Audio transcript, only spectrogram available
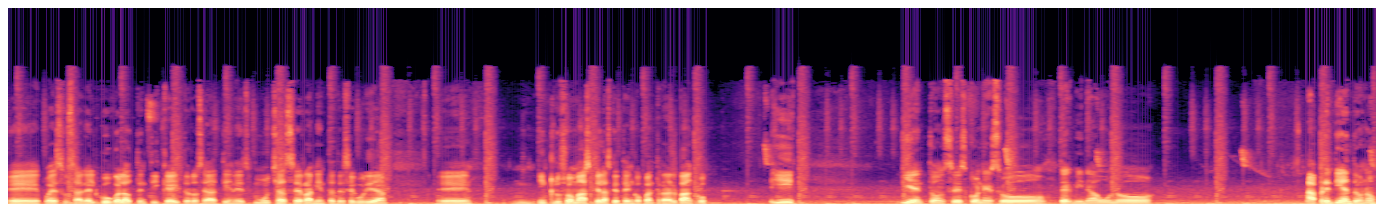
eh, puedes usar el Google Authenticator, o sea, tienes muchas herramientas de seguridad, eh, incluso más que las que tengo para entrar al banco. Y, y entonces con eso termina uno aprendiendo, ¿no?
